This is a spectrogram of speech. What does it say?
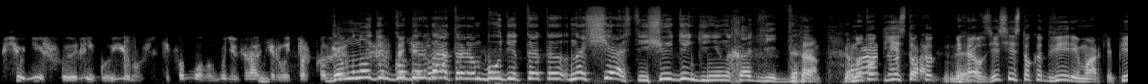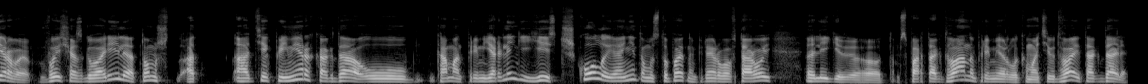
всю низшую лигу юношеский футбол и будем финансировать только... Да многим губернаторам будет это на счастье, еще и деньги не находить. Да, да. но тут есть только... Михаил, здесь есть только две ремарки. Первое, вы сейчас говорили о том, что о тех примерах, когда у команд премьер-лиги есть школы, и они там выступают, например, во второй лиге, э, там, Спартак-2, например, Локомотив-2 и так далее.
